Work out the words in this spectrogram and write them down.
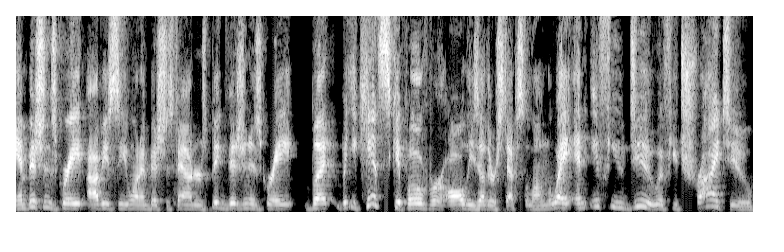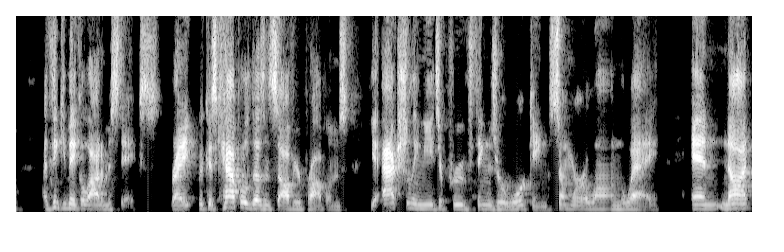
Ambition's great. Obviously, you want ambitious founders. Big vision is great, but but you can't skip over all these other steps along the way. And if you do, if you try to, I think you make a lot of mistakes, right? Because capital doesn't solve your problems you actually need to prove things are working somewhere along the way. And not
